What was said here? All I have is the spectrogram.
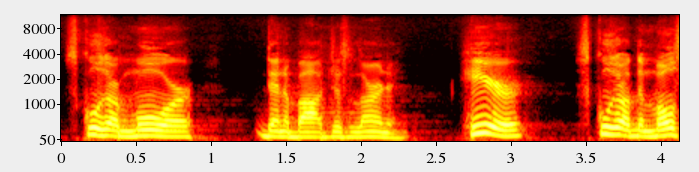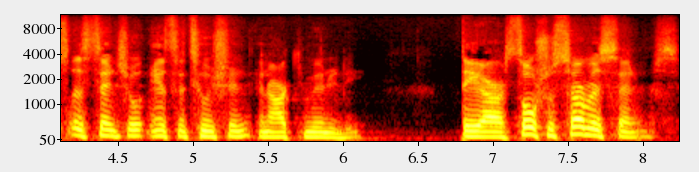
schools are more than about just learning. Here, schools are the most essential institution in our community. They are social service centers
